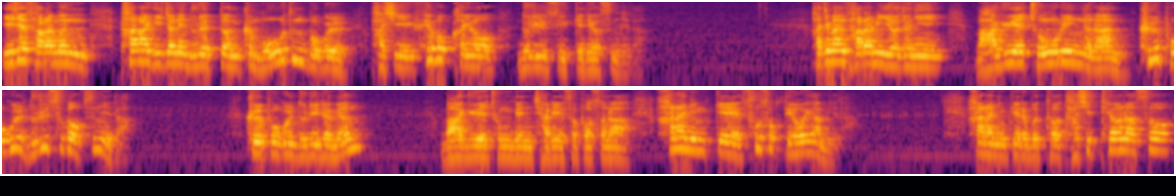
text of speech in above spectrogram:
이제 사람은 타락 이전에 누렸던 그 모든 복을 다시 회복하여 누릴 수 있게 되었습니다. 하지만 사람이 여전히 마귀의 종으로 있는 한 그 복을 누릴 수가 없습니다. 그 복을 누리려면 마귀의 종된 자리에서 벗어나 하나님께 소속되어야 합니다. 하나님께로부터 다시 태어나서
